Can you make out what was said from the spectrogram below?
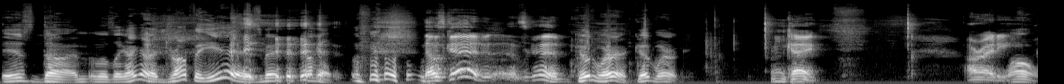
is done," and I was like, "I gotta drop the ears, man." Okay, That was good. That was good. good work, good work. Okay. Alrighty. Whoa,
